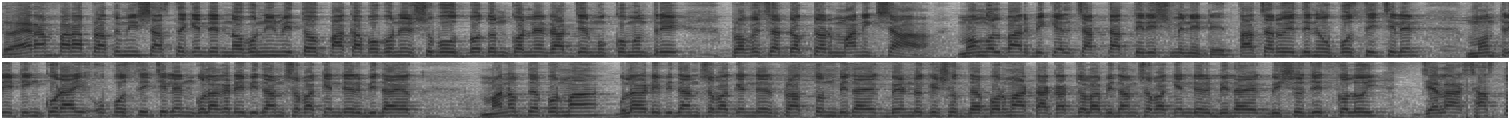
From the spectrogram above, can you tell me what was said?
দয়ারামপাড়া প্রাথমিক স্বাস্থ্যকেন্দ্রের নবনির্মিত পাকা ভবনের শুভ উদ্বোধন করলেন রাজ্যের মুখ্যমন্ত্রী প্রফেসর ডক্টর মানিক সাহা। মঙ্গলবার বিকেল চারটা তিরিশ মিনিটে। তাছাড়াও এদিনে উপস্থিত ছিলেন মন্ত্রী টিঙ্কু রায়, উপস্থিত ছিলেন গোলাঘাটি বিধানসভা কেন্দ্রের বিধায়ক মানব দেববর্মা গোলাঘাটি বিধানসভা কেন্দ্রের প্রাক্তন বিধায়ক বেন্ডকিশোর দেববর্মা টাকারজলা বিধানসভা কেন্দ্রের বিধায়ক বিশ্বজিৎ কলই, জেলা স্বাস্থ্য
